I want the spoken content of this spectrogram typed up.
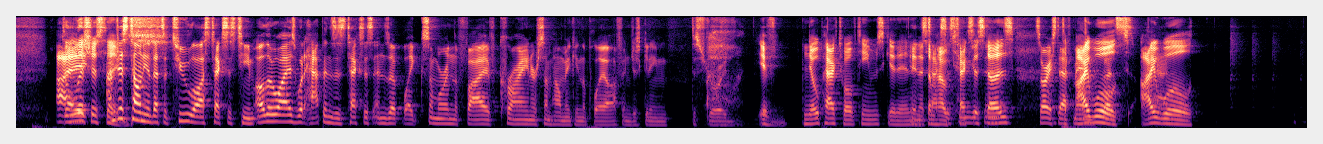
Delicious I, I'm just things. telling you that's a two-loss Texas team. Otherwise, what happens is Texas ends up like somewhere in the five, crying or somehow making the playoff and just getting destroyed. if no Pac-12 teams get in, And and somehow Texas Texas, does. Sorry, staff man. I will. I will.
